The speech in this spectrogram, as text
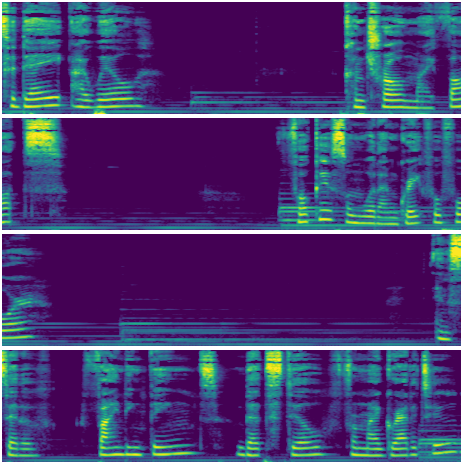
Today I will control my thoughts, focus on what I'm grateful for instead of finding things that steal from my gratitude.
